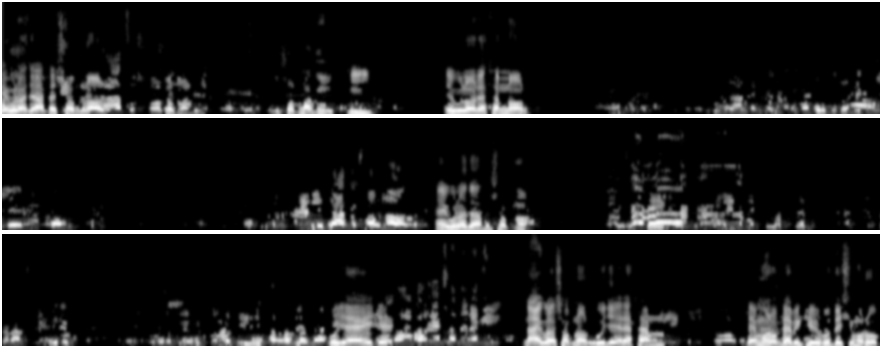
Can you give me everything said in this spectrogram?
এগুলা যা আছে সব নর। সব মাদি। সব মাটি হুম। এগুলো নর। হ্যাঁ এগুলো যা আছে সব নর। ওই যে, এই যে? না, এগুলো সব নর। ওই যে রেশান এই মোরগটা বিক্রি করব, দেশি মোরগ।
